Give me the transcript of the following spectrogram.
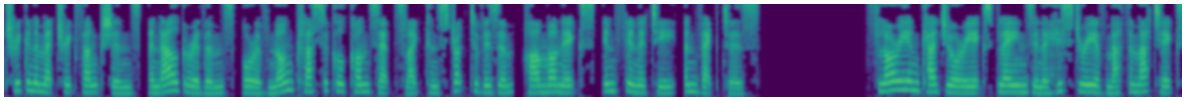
trigonometric functions, and algorithms, or of non-classical concepts like constructivism, harmonics, infinity, and vectors. Florian Cajori explains in A History of Mathematics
